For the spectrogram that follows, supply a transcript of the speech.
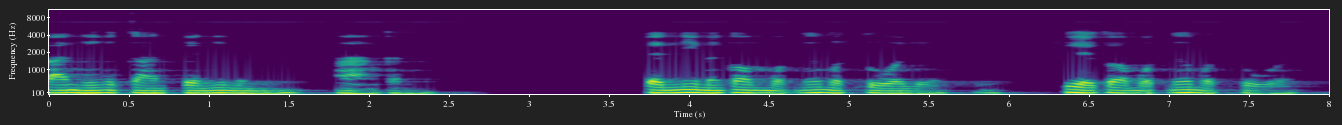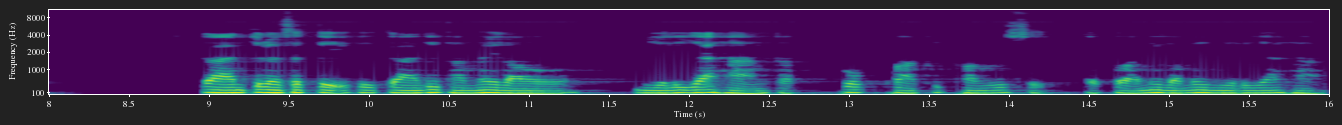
การเห็นกับการเป็นนี่มันห่างกัน เป็นนี่มันก็หมดเนื้อหมดตัวเลยเครียดก็หมดเนื้อหมดตัว การเจริญสติคือการที่ทำให้เรามีระยะห่างกับพวกความคิดความรู้สึก แต่ก่อนนี้เราไม่มีระยะห่าง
